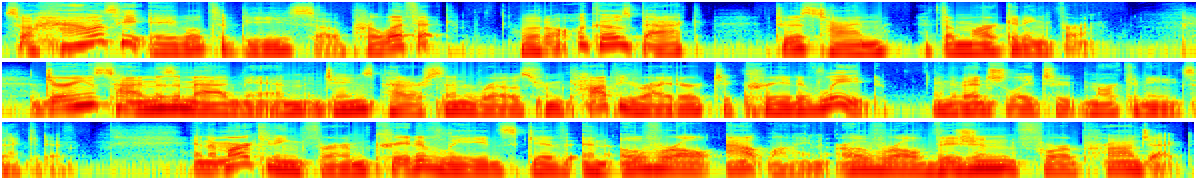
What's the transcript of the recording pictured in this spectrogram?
So, how is he able to be so prolific? Well, it all goes back to his time at the marketing firm. During his time as a madman, James Patterson rose from copywriter to creative lead and eventually to marketing executive. In a marketing firm, creative leads give an overall outline or overall vision for a project,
